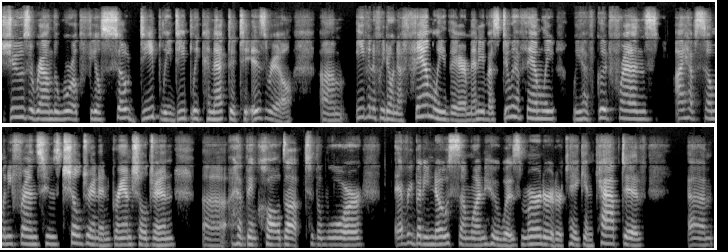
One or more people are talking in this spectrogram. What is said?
Jews around the world feel so deeply, deeply connected to Israel. Um, even if we don't have family there, many of us do have family. We have good friends. I have so many friends whose children and grandchildren uh, have been called up to the war. Everybody knows someone who was murdered or taken captive. Um,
